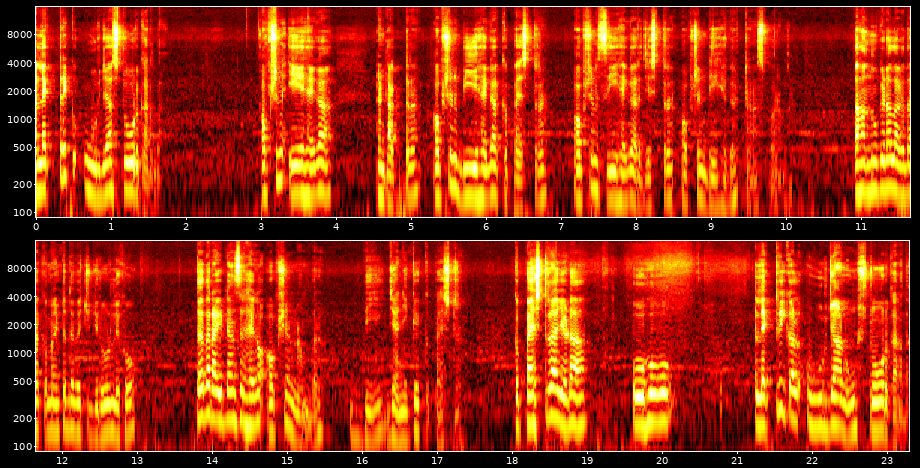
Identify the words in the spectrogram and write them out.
ਇਲੈਕਟ੍ਰਿਕ ਊਰਜਾ ਸਟੋਰ ਕਰਦਾ? ਆਪਸ਼ਨ A ਹੈਗਾ ਇੰਡਕਟਰ ਆਪਸ਼ਨ B ਹੈਗਾ ਕਪੈਸਟਰ ਆਪਸ਼ਨ C ਹੈਗਾ ਰਜਿਸਟਰ ਆਪਸ਼ਨ D ਹੈਗਾ ਟਰਾਂਸਫਾਰਮਰ ਤੁਹਾਨੂੰ ਕਿਹੜਾ ਲੱਗਦਾ ਕਮੈਂਟ ਦੇ ਵਿੱਚ ਜਰੂਰ ਲਿਖੋ। ਤਾਂ ਇਹਦਾ ਰਾਈਟ ਆਨਸਰ ਹੈਗਾ ਆਪਸ਼ਨ ਨੰਬਰ B, ਯਾਨੀ ਕਿ ਕਪੈਸਟਰ ਕੈਪੈਸਿਟਰ ਆ ਜਿਹੜਾ ਉਹ ਇਲੈਕਟ੍ਰੀਕਲ ਊਰਜਾ ਨੂੰ ਸਟੋਰ ਕਰਦਾ।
